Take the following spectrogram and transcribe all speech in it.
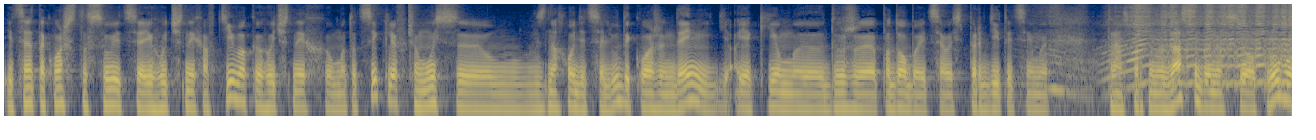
і це також стосується і гучних автівок, і гучних мотоциклів. Чомусь е, знаходяться люди кожен день, яким е, дуже подобається ось пердіти цими транспортними засобами на всю округу.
